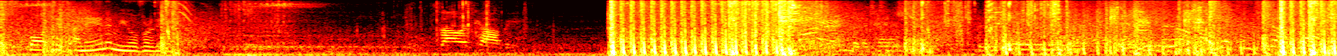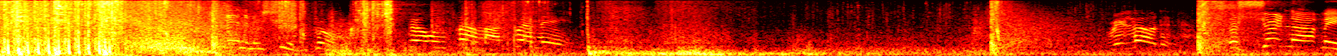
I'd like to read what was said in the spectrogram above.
Spotted an enemy over there. Solid copy. Attention. The team Listen up, I'm getting shot at. Enemy shield broke. Throwing thermite grenade. Reloading. They're shooting at me!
